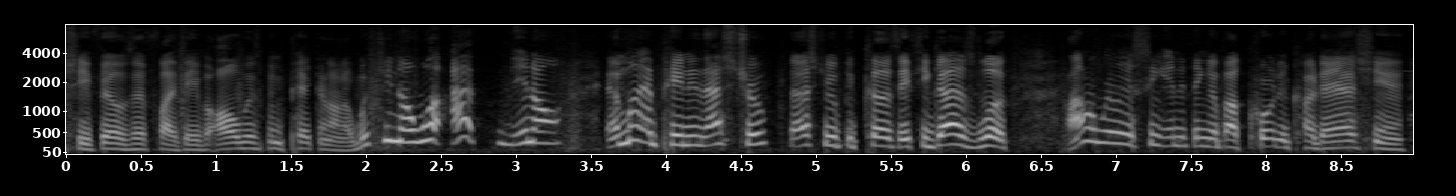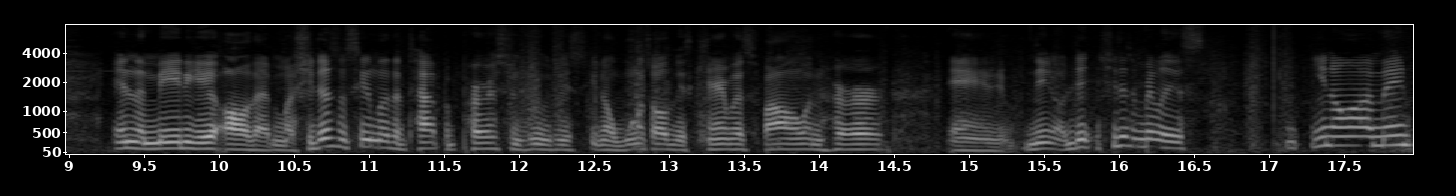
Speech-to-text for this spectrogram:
she feels if like they've always been picking on her. Which you know what, I you know, in my opinion, that's true. That's true because if you guys look, I don't really see anything about Kourtney Kardashian in the media all that much. She doesn't seem like the type of person who just you know wants all these cameras following her, and you know she doesn't really, you know what I mean.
